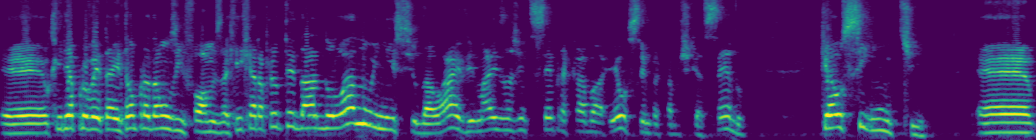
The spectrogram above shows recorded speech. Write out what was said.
é, eu queria aproveitar então para dar uns informes aqui, que era para eu ter dado lá no início da live, mas a gente sempre acaba, eu sempre acabo esquecendo, que é o seguinte. É,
